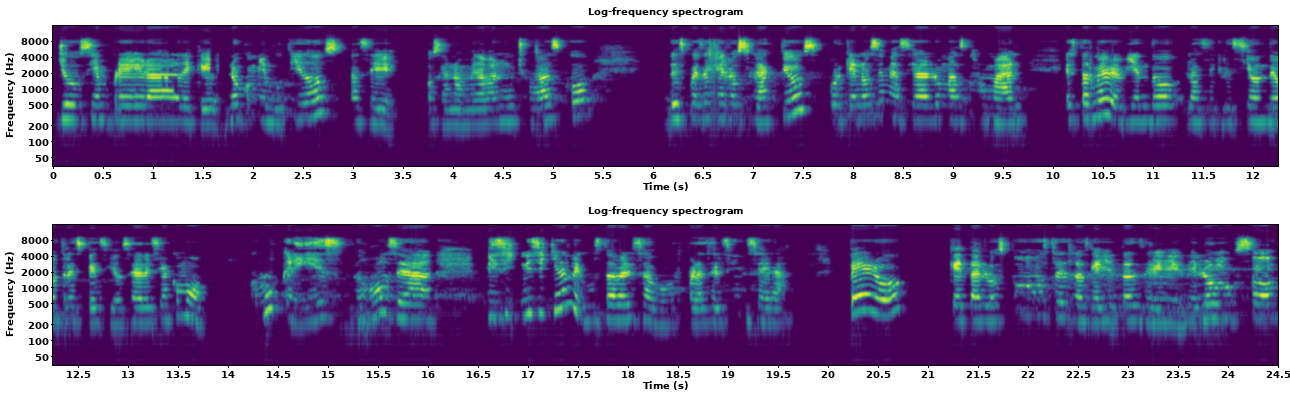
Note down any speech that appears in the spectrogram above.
Yo siempre era de que no comía embutidos, hace, o sea, no, me daban mucho asco. Después dejé los lácteos porque no se me hacía lo más normal estarme bebiendo la secreción de otra especie. O sea, decía como, ¿cómo crees? ¿No? O sea, ni, siquiera me gustaba el sabor, para ser sincera. Pero, ¿qué tal los postres, las galletas de, del Oxxo?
